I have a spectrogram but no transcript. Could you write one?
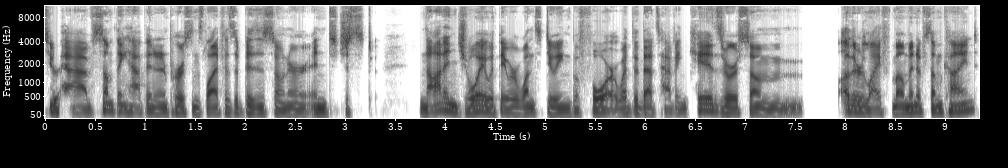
to have something happen in a person's life as a business owner and to just not enjoy what they were once doing before, whether that's having kids or some other life moment of some kind.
